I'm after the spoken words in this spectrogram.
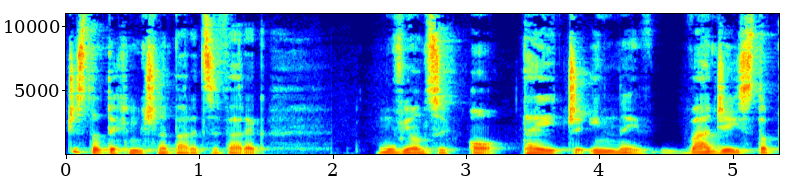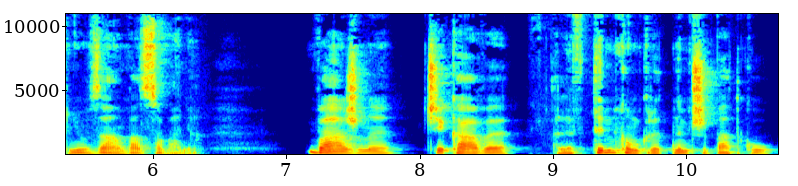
Czysto techniczne pary cyferek mówiących o tej czy innej wadzie i stopniu zaawansowania. Ważne, ciekawe, ale w tym konkretnym przypadku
